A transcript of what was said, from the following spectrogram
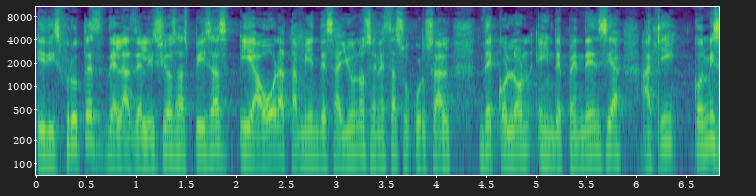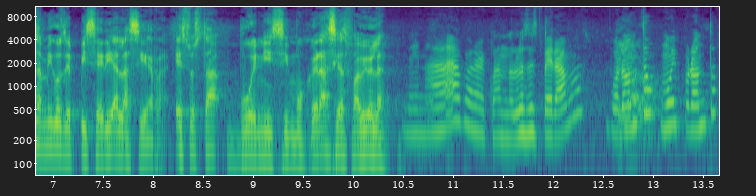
y disfrutes de las deliciosas pizzas y ahora también desayunos en esta sucursal de Colón e Independencia, aquí con mis amigos de Pizzería La Sierra. Eso está buenísimo. Gracias, Fabiola. De nada, para cuando los esperamos. Pronto, muy pronto.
